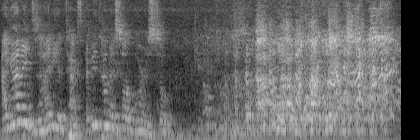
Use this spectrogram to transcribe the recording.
I got anxiety attacks every time I saw a bar of soap.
